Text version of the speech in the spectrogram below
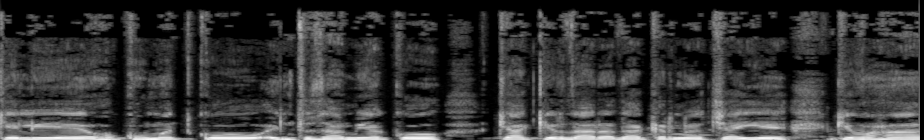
کے لیے حکومت کو، انتظامیہ کو کیا کردار ادا کرنا چاہیے کہ وہاں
